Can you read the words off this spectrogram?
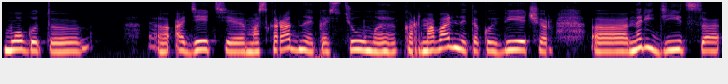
могут одеть маскарадные костюмы, карнавальный такой вечер, э, нарядиться.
